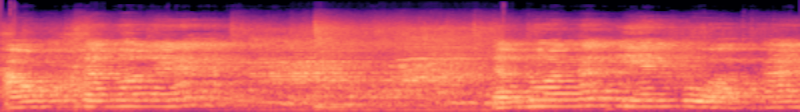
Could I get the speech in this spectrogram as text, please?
เอาจำนวนเลยนะจำนวนนักเรียนบวกกัน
